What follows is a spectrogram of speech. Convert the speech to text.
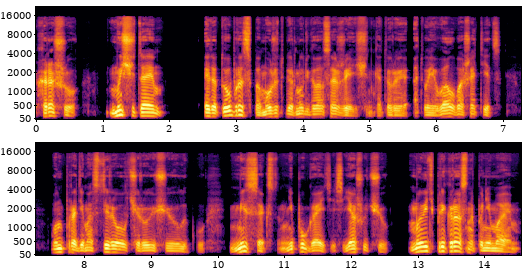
Хорошо. Мы считаем, этот образ поможет вернуть голоса женщин, которые отвоевал ваш отец. Он продемонстрировал чарующую улыбку. «Мисс Секстон, не пугайтесь, я шучу. Мы ведь прекрасно понимаем,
